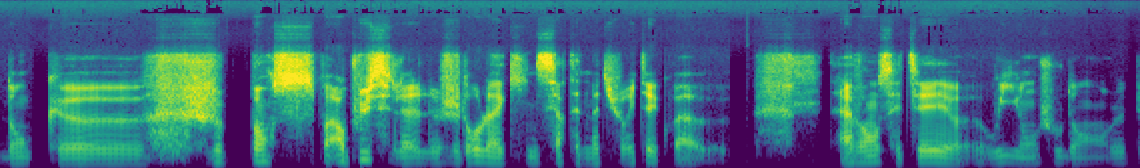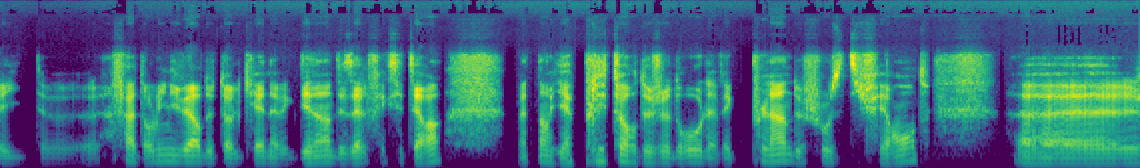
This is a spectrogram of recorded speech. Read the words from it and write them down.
Donc, euh, je pense. En plus, le, jeu de rôle a acquis une certaine maturité, quoi. Avant, c'était oui, on joue dans le pays, de, enfin dans l'univers de Tolkien avec des nains, des elfes, etc. Maintenant, il y a pléthore de jeux de rôle avec plein de choses différentes. Euh,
